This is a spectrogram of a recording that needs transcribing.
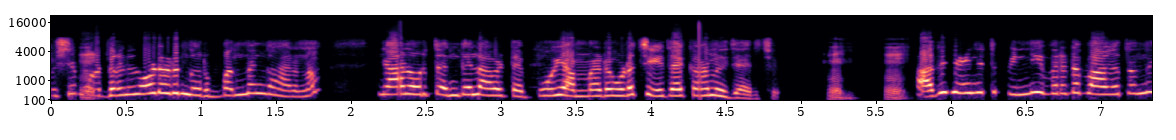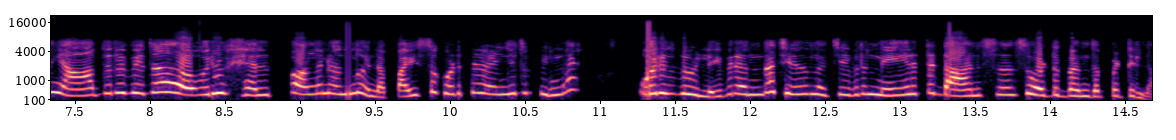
പക്ഷെ മദറിനോട് ഒരു നിർബന്ധം കാരണം ഞാൻ ഓർത്ത് എന്തെങ്കിലും ആവട്ടെ പോയി അമ്മയുടെ കൂടെ ചെയ്തേക്കാന്ന് വിചാരിച്ചു. അത് കഴിഞ്ഞിട്ട് പിന്നെ ഇവരുടെ ഭാഗത്തുനിന്ന് യാതൊരുവിധ ഒരു ഹെൽപ്പ് അങ്ങനെ ഒന്നുമില്ല പൈസ കൊടുത്തു കഴിഞ്ഞിട്ട് പിന്നെ ഒരു ഇതുമില്ല ഇവരെന്താ ചെയ്തെന്ന് വെച്ചാൽ ഇവർ നേരിട്ട് ഡാൻസേഴ്സുമായിട്ട് ബന്ധപ്പെട്ടില്ല.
